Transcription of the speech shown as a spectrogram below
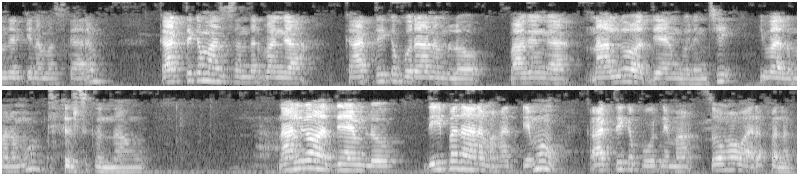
అందరికీ నమస్కారం. కార్తీక మాస సందర్భంగా కార్తీక పురాణంలో భాగంగా నాలుగో అధ్యాయం గురించి ఇవాళ మనము తెలుసుకుందాము. నాలుగో అధ్యాయంలో దీపదాన మహత్యము కార్తీక పూర్ణిమ సోమవార ఫలం.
